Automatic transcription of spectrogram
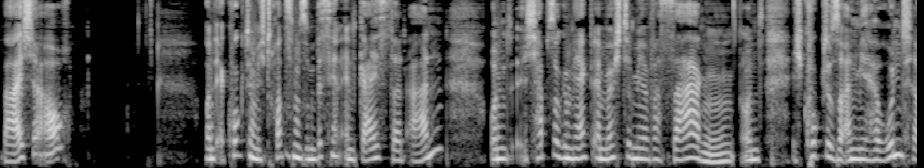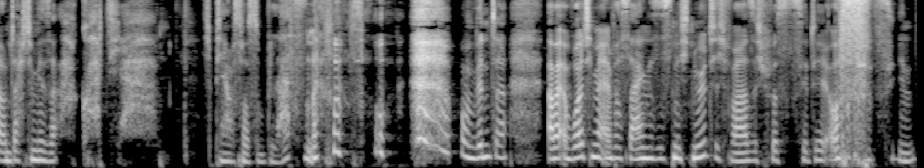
War ich ja auch. Und er guckte mich trotzdem so ein bisschen entgeistert an. Und ich habe so gemerkt, er möchte mir was sagen. Und ich guckte so an mir herunter und dachte mir so, ach Gott, ja, ich bin ja auch so blass, ne? so vom Winter. Aber er wollte mir einfach sagen, dass es nicht nötig war, sich fürs CT auszuziehen.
